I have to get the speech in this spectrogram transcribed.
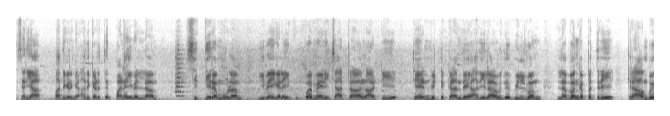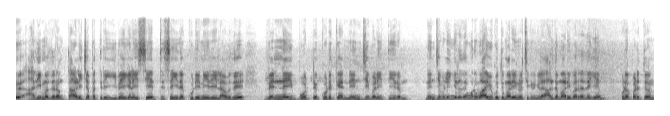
சரியா? பார்த்துக்கிறங்க அதுக்கடுத்து பனை வெள்ளம் சித்திர மூலம் இவைகளை குப்பமேனி சாற்றால் ஆட்டி தேன் விட்டு கலந்து அதிலாவது வில்வம் லவங்கப்பத்திரி கிராம்பு அதிமதுரம் தாளிச்ச பத்திரி இவைகளை சேர்த்து செய்த குடிநீரிலாவது வெண்ணெய் போட்டு கொடுக்க நெஞ்சு வலி தீரும். நெஞ்சு வலிங்கிறது ஒரு வாயு குத்து மாதிரின்னு வச்சுக்கிறீங்களே அந்த மாதிரி வர்றதையும் குணப்படுத்தும்.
